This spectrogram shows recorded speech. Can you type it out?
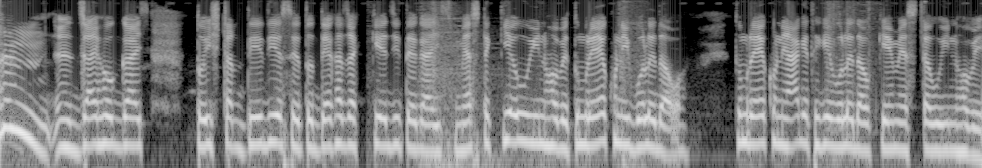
যাই হোক গাইস তো স্টার দিয়ে দিয়েছে। তো দেখা যাক কে জিতে গাইস ম্যাচটা কে উইন হবে, তোমরা এখনই বলে দাও। তোমরা এখনই আগে থেকে বলে দাও কে ম্যাচটা উইন হবে।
